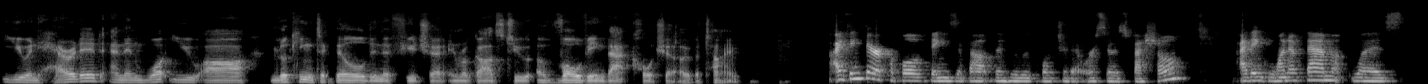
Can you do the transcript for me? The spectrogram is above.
you inherited and then what you are looking to build in the future in regards to evolving that culture over time? I think there are a couple of things about the Hulu culture that were so special. I think one of them was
